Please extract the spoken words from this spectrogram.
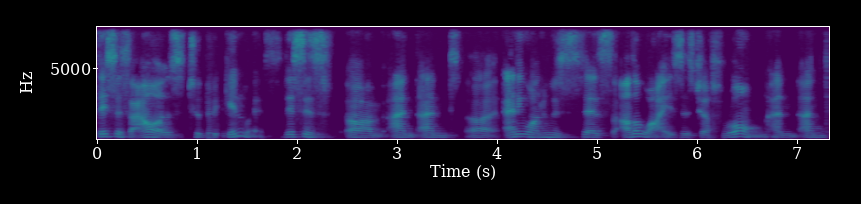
this is ours to begin with. This is um, and and uh, anyone who says otherwise is just wrong. And and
